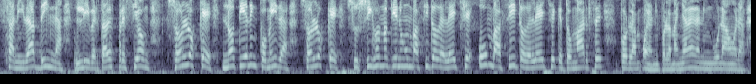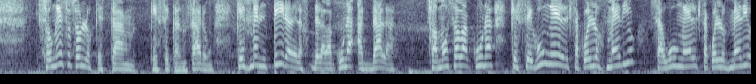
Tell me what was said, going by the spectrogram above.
sanidad digna, libertad de expresión, son los que no tienen comida, son los que sus hijos no tienen un vasito de leche, un vasito de leche que tomarse por la, bueno, ni por la mañana ni a ninguna hora. Son esos son los que están, que se cansaron, que es mentira de la, de la vacuna Agdala famosa vacuna que según él sacó en los medios, según él sacó en los medios,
